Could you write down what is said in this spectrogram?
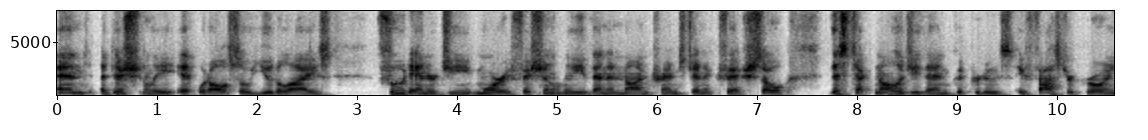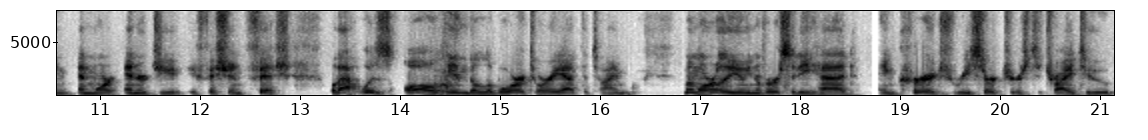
And additionally, it would also utilize food energy more efficiently than a non transgenic fish. So, this technology then could produce a faster growing and more energy efficient fish. Well, that was all in the laboratory at the time. Memorial University had encouraged researchers to try to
